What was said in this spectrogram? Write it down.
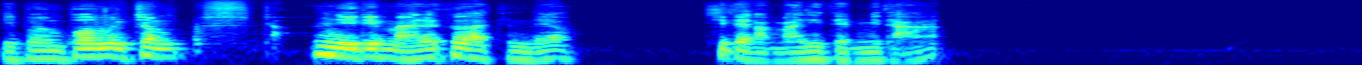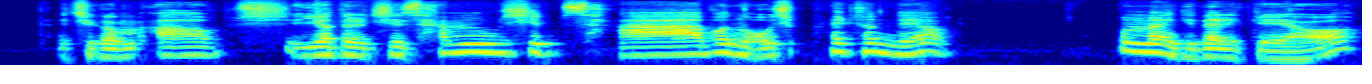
이번 봄은 좀 좋은 일이 많을 것 같은데요. 기대가 많이 됩니다. 지금 9시, 8시 34분 58초인데요. 조금만 기다릴게요.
